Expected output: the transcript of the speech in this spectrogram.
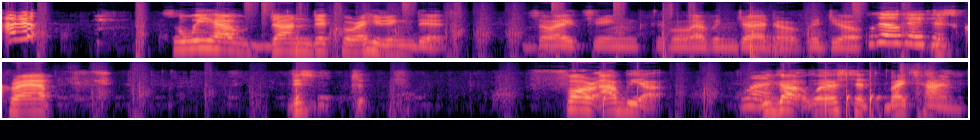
I don't. So we have done decorating this. So I think people have enjoyed our video. Okay, okay, okay. This crap. This. For Abia. What? We got wasted by time.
